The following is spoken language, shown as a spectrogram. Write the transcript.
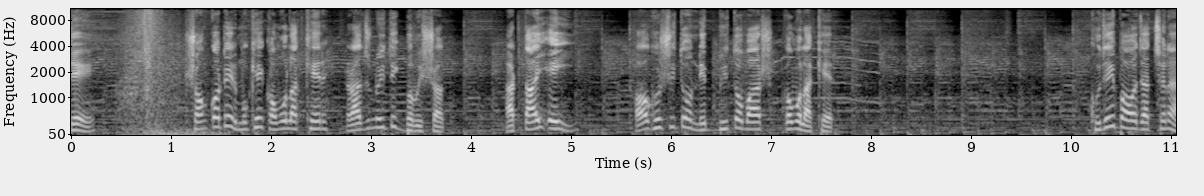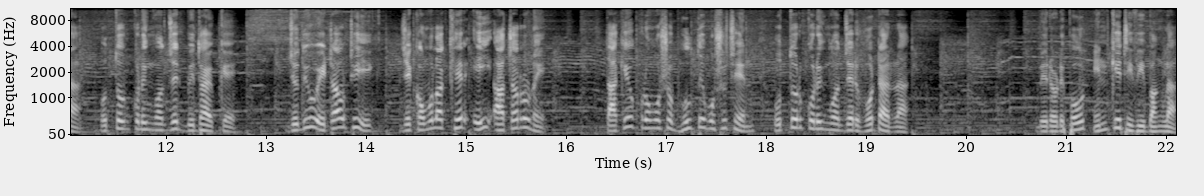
যে সংকটের মুখে কমলাক্ষের রাজনৈতিক ভবিষ্যৎ, আর তাই এই অঘোষিত নিভৃতবাস কমলাক্ষের। খুঁজেই পাওয়া যাচ্ছে না উত্তর করিমগঞ্জের বিধায়ককে। যদিও এটাও ঠিক যে কমলাক্ষের এই আচরণে তাকেও ক্রমশ ভুলতে বসেছেন উত্তর করিমগঞ্জের ভোটাররা। Bureau report NK TV Bangla.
